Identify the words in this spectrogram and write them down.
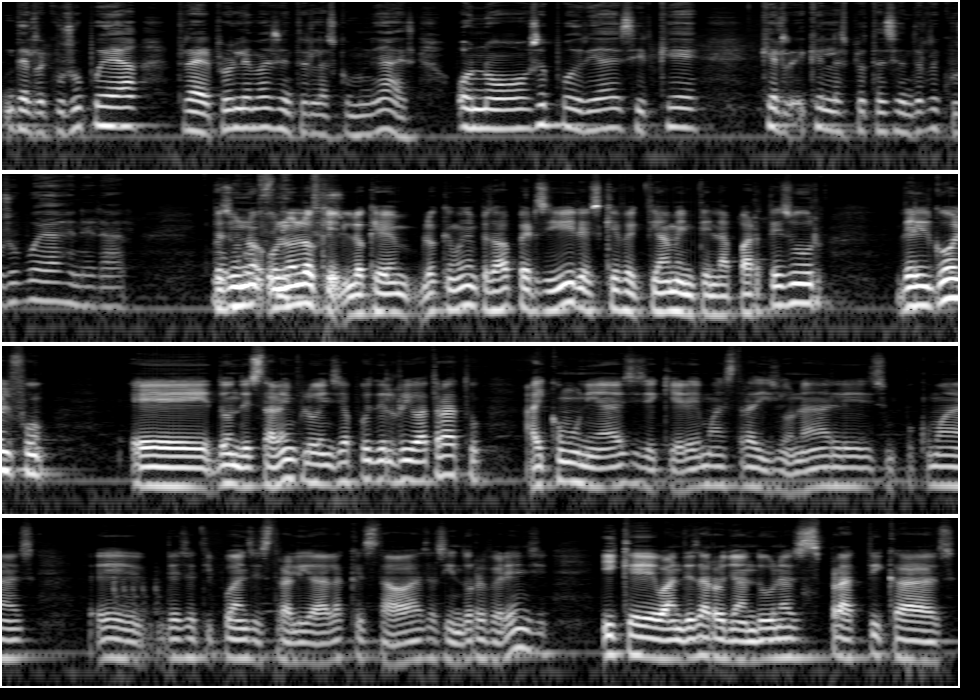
del, recurso pueda traer problemas entre las comunidades. O no se podría decir que, que, que la explotación del recurso pueda generar pues uno, uno lo que lo que lo que hemos empezado a percibir es que efectivamente en la parte sur del Golfo eh, donde está la influencia pues del río Atrato hay comunidades si se quiere más tradicionales un poco más eh, de ese tipo de ancestralidad a la que estabas haciendo referencia y que van desarrollando unas prácticas,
